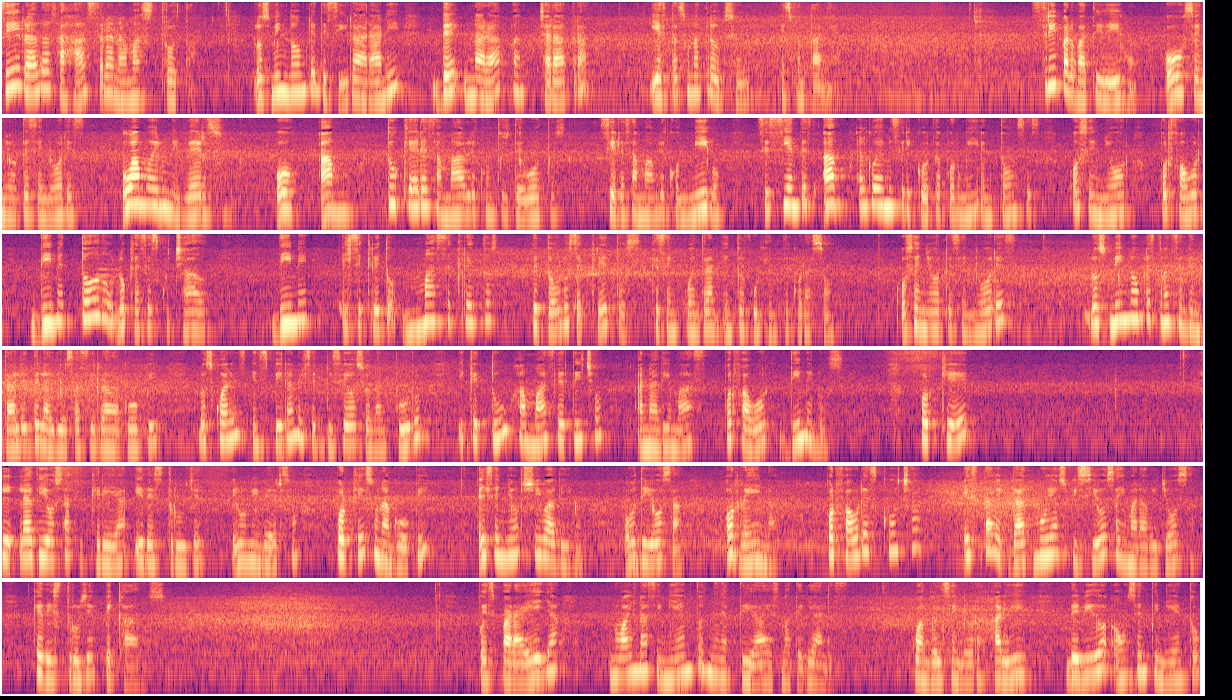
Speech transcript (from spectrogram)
Sri Radha Sahasra Namastrota. Los mil nombres de Sira Arani del Narapancharatra. Y esta es una traducción espontánea. Sri Parvati dijo, oh Señor de señores, oh amo del universo, oh amo, tú que eres amable con tus devotos, si eres amable conmigo, si sientes algo de misericordia por mí, entonces, oh Señor, por favor, dime todo lo que has escuchado. Dime el secreto más secreto de todos los secretos que se encuentran en tu efulgente corazón. Oh Señor de señores, los mil nombres trascendentales de la diosa Sirrada Gopi, los cuales inspiran el servicio devocional puro y que tú jamás le has dicho a nadie más. Por favor, dímelos. ¿Por qué la diosa que crea y destruye el universo? ¿Por qué es una gopi? El señor Shiva dijo, oh diosa, oh reina, por favor escucha esta verdad muy auspiciosa y maravillosa que destruye pecados. Pues para ella no hay nacimientos ni actividades materiales. Cuando el Señor Hari, debido a un sentimiento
